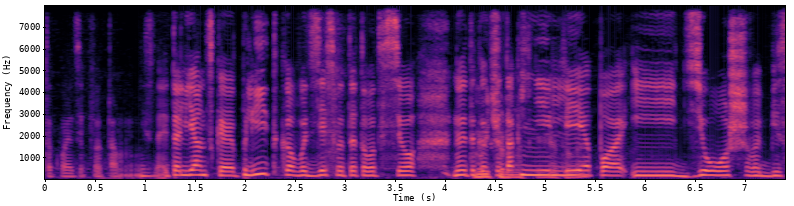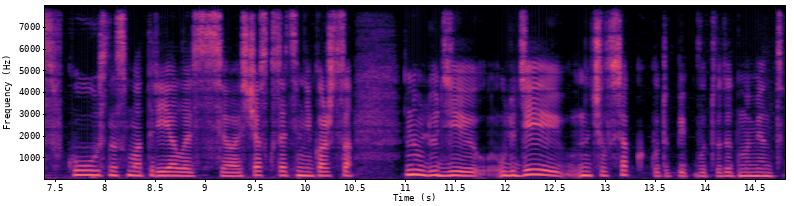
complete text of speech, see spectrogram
такое, типа там, не знаю, итальянская плитка, вот здесь вот это вот все, но это как-то так нелепо это, да? и дешево, безвкусно смотрелось. А сейчас, кстати, мне кажется, ну, люди, у людей начался какой-то вот в этот момент,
